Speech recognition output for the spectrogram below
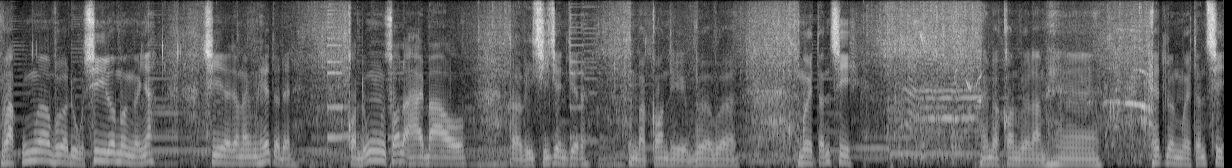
và cũng ờ, vừa đủ xi luôn mọi người nhá. Xi cho trong này cũng hết rồi đây này. Còn đúng số là hai bao ở vị trí trên kia thôi. Nhưng bà con thì vừa vừa 10 tấn xi. Đấy bà con vừa làm he, hết luôn 10 tấn xi.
